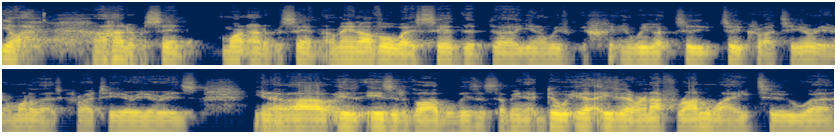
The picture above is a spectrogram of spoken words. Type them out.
Yeah, hundred percent, one hundred percent. I mean, I've always said that uh, you know we've we've got two two criteria, and one of those criteria is you know uh, is, is it a viable business? I mean, do is there enough runway to uh,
